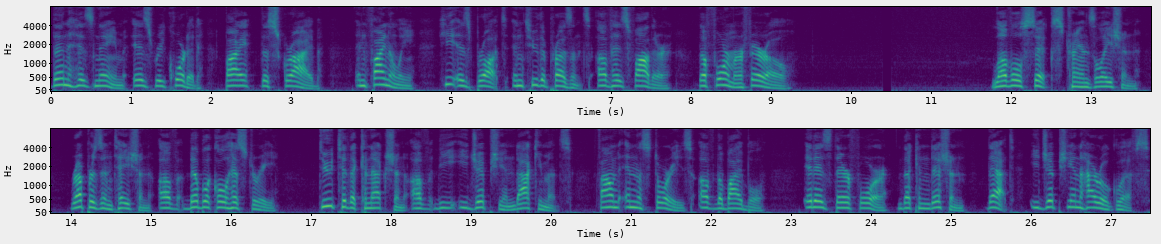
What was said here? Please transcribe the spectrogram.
Then his name is recorded by the scribe. And finally, he is brought into the presence of his father, the former Pharaoh. Level 6 Translation Representation of Biblical History Due to the connection of the Egyptian documents found in the stories of the Bible. It is therefore the condition that Egyptian hieroglyphs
